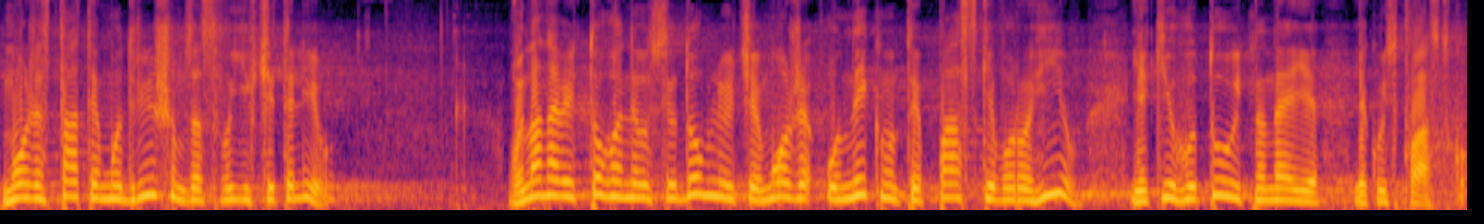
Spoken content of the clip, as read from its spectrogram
може стати мудрішим за своїх вчителів. Вона навіть того не усвідомлюючи, може уникнути пастки ворогів, які готують на неї якусь пастку.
